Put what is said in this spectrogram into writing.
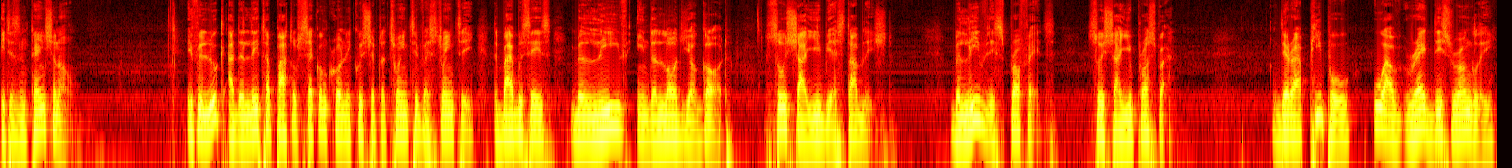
It is intentional. If we look at the later part of Second Chronicles chapter 20 verse 20, the Bible says, "Believe in the Lord your God, so shall ye be established. Believe this prophet, so shall you prosper." There are people who have read this wrongly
